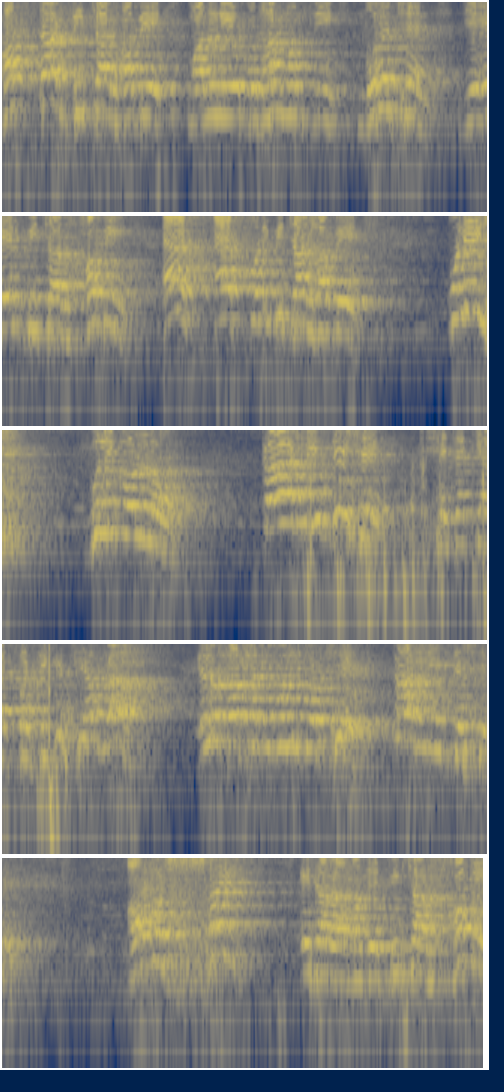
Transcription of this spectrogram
হত্যার বিচার হবে মাননীয় প্রধানমন্ত্রী বলেছেন যে এর বিচার হবে, এক এক করে বিচার হবে। পুলিশ গুলি করল। কার নির্দেশে? সেটা কি একবার দেখেছি আমরা? এলো পাথারে গুলি করছে, কার নির্দেশে? অবশ্যই এটার আমাদের বিচার হবে,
